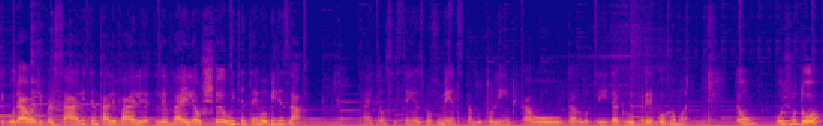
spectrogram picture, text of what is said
segurar o adversário e tentar levar ele, levar ele ao chão e tentar imobilizá-lo. Tá? Então vocês têm os movimentos da luta olímpica ou da, e da luta greco-romana. Então o judô,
